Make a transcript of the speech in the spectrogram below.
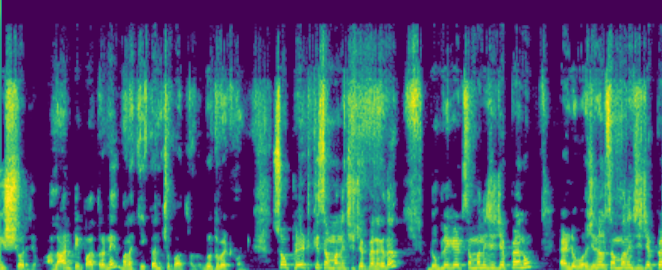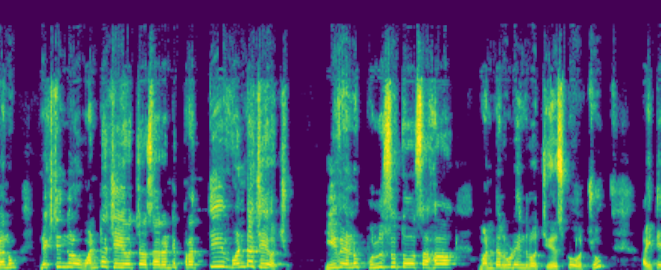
ఐశ్వర్యం. అలాంటి పాత్రనే మనకి కంచు పాత్రలు గుర్తుపెట్టుకోండి. సో ప్లేట్కి సంబంధించి చెప్పాను కదా డూప్లికేట్ సంబంధించి చెప్పాను అండ్ ఒరిజినల్ సంబంధించి చెప్పాను. నెక్స్ట్ ఇందులో వంట చేయవచ్చా సార్ అంటే ప్రతి వంట చేయవచ్చు ఈవెన్ పులుసుతో సహా వంటలు కూడా ఇందులో చేసుకోవచ్చు. అయితే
